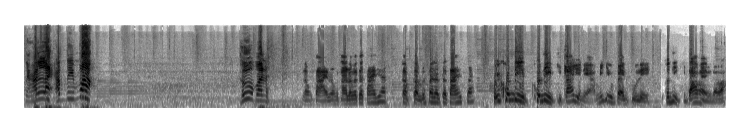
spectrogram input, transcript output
อย่างนั้นแหละทำดีมากคือมัน ลองตายลองตายแล้วมันจะตายเนี่ยกลับกลับรถไฟเราจะตายซะเฮ้ยคนดีดคนดีดกีตาร์อยู่เนี่ยไม่อยู่แฟนกูเลยคนดีดกีตาร์ใหม่เหรอวะ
